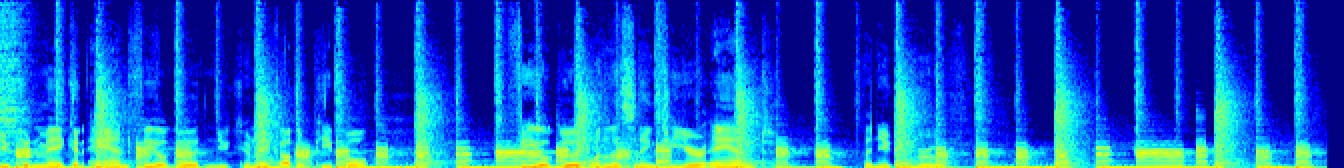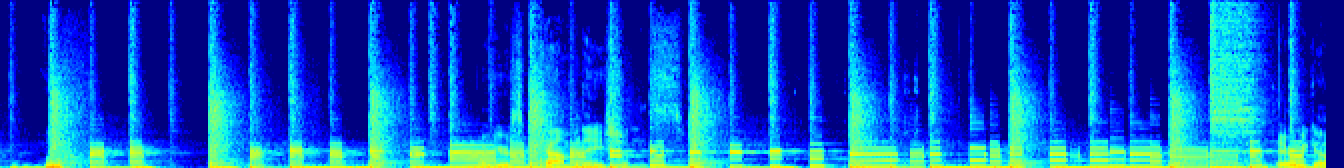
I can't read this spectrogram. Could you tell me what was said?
you can make an and feel good and you can make other people feel good when listening to your and, then you can groove. Right, here's some combinations. There we go.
